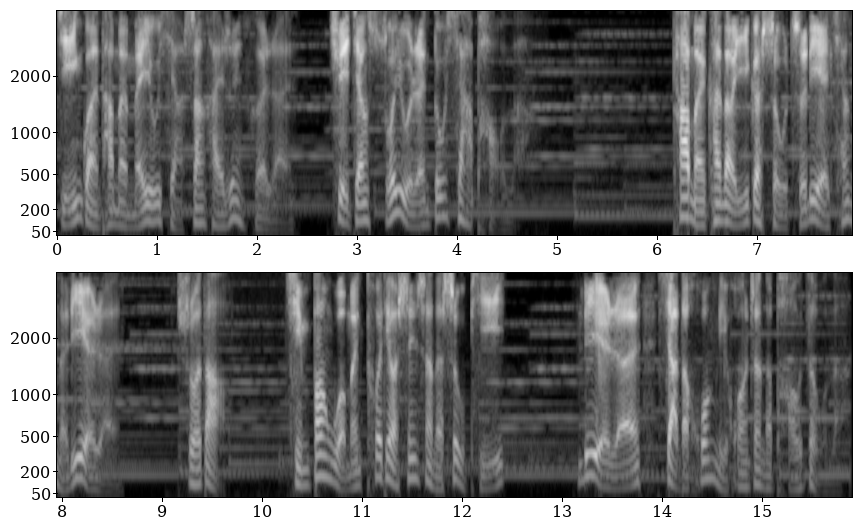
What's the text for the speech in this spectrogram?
尽管他们没有想伤害任何人，却将所有人都吓跑了。他们看到一个手持猎枪的猎人，说道：“请帮我们脱掉身上的兽皮。”猎人吓得慌里慌张地跑走了。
